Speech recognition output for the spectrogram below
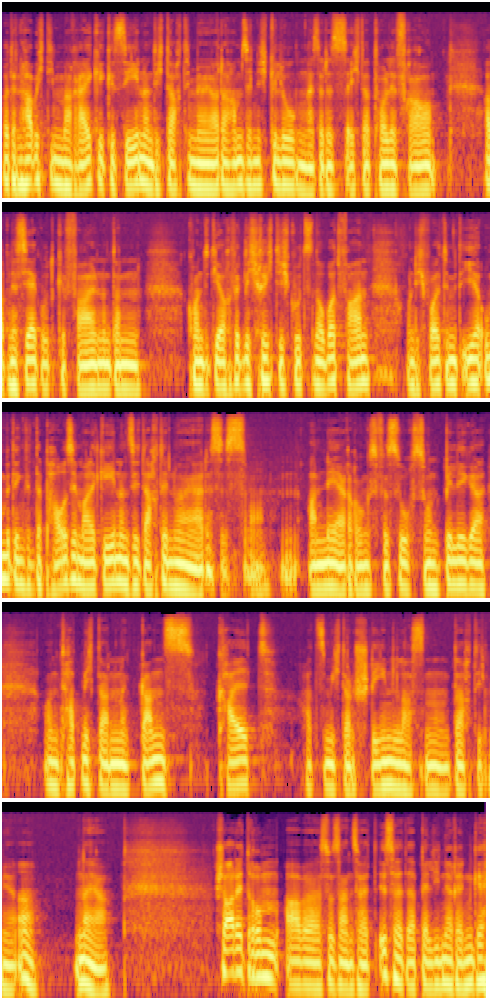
Und dann habe ich die Mareike gesehen und ich dachte mir, ja, da haben sie nicht gelogen. Also das ist echt eine tolle Frau. Hat mir sehr gut gefallen und dann konnte die auch wirklich richtig gut Snowboard fahren und ich wollte mit ihr unbedingt in der Pause mal gehen und sie dachte nur, ja, das ist so ein Annäherungsversuch, so ein billiger und hat mich dann ganz kalt, hat sie mich dann stehen lassen und dachte ich mir, ah, naja. Schade drum, aber so sind halt, ist halt eine Berlinerin. Gell?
